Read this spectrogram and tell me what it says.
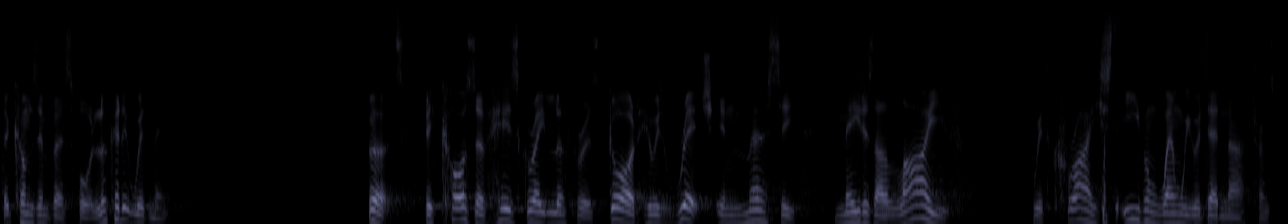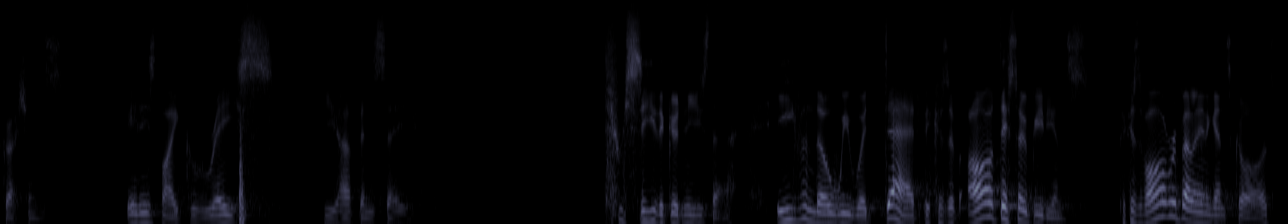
that comes in verse 4. Look at it with me. But because of his great love for us, God, who is rich in mercy, made us alive with Christ even when we were dead in our transgressions. It is by grace you have been saved. Do we see the good news there? Even though we were dead because of our disobedience, because of our rebellion against God,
